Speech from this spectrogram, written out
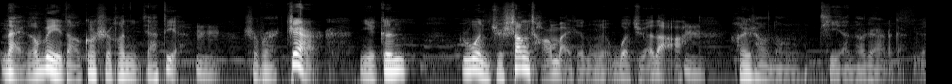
哪个味道更适合你家店？嗯，是不是这样？你跟如果你去商场买这些东西，我觉得啊，很少能体验到这样的感觉。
